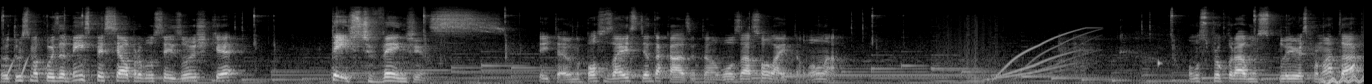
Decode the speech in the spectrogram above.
eu trouxe uma coisa bem especial pra vocês hoje, que é Taste Vengeance. Eita, eu não posso usar esse dentro da casa, então eu vou usar só lá, então. Vamos lá. Vamos procurar alguns players pra matar.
